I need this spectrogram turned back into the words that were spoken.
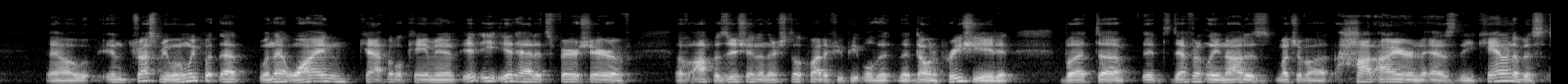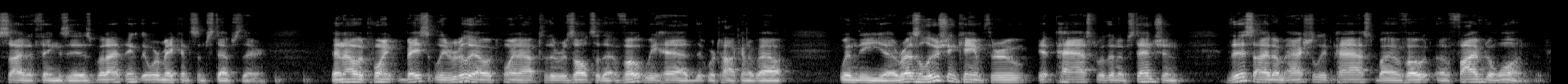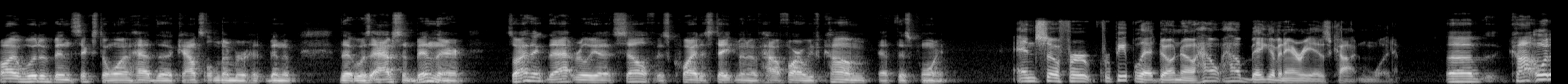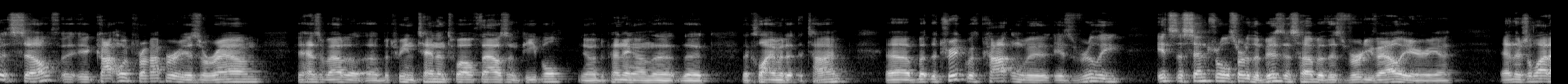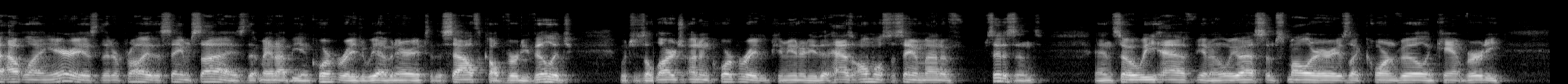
you know, and trust me, when we put that when that wine capital came in, it it had its fair share of of opposition, and there's still quite a few people that, that don't appreciate it. But uh, it's definitely not as much of a hot iron as the cannabis side of things is. But I think that we're making some steps there. And I would point, basically, really, I would point out to the results of that vote we had that we're talking about. When the uh, resolution came through, it passed with an abstention. This item actually passed by a vote of five to one. It probably would have been six to one had the council member had been that was absent been there. So I think that really in itself is quite a statement of how far we've come at this point. And so, for for people that don't know, how how big of an area is Cottonwood? Uh, Cottonwood itself, it, Cottonwood proper is around. It has about a, a between ten and twelve thousand people, you know, depending on the the, the climate at the time. Uh, but the trick with Cottonwood is really it's the central sort of the business hub of this Verde Valley area. And there's a lot of outlying areas that are probably the same size that may not be incorporated. We have an area to the south called Verde Village, which is a large unincorporated community that has almost the same amount of citizens. And so we have, you know, we have some smaller areas like Cornville and Camp Verde,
